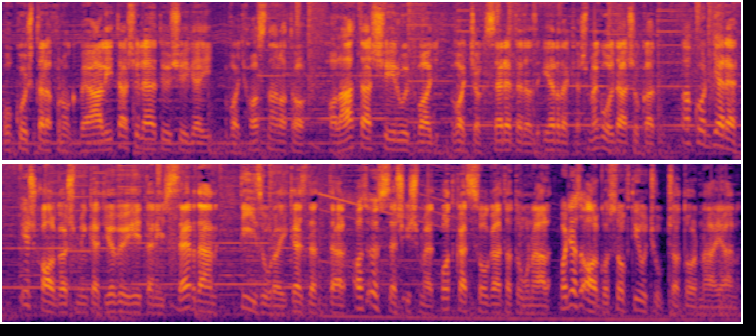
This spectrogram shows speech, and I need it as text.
okostelefonok beállítási lehetőségei vagy használata, ha látássérült vagy, vagy csak szereted az érdekes megoldásokat, akkor gyere és hallgass minket jövő héten is szerdán 10 órai kezdettel az összes ismert podcast szolgáltatónál vagy az Algosoft YouTube csatornáján.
